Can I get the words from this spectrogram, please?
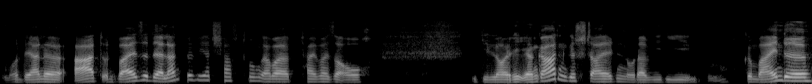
moderne Art und Weise der Landbewirtschaftung, aber teilweise auch die Leute ihren Garten gestalten oder wie die Gemeinde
